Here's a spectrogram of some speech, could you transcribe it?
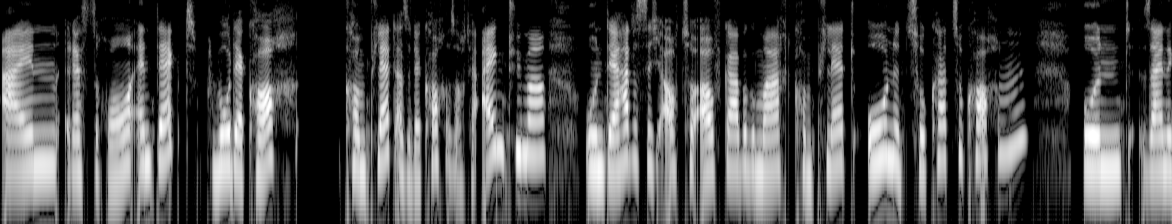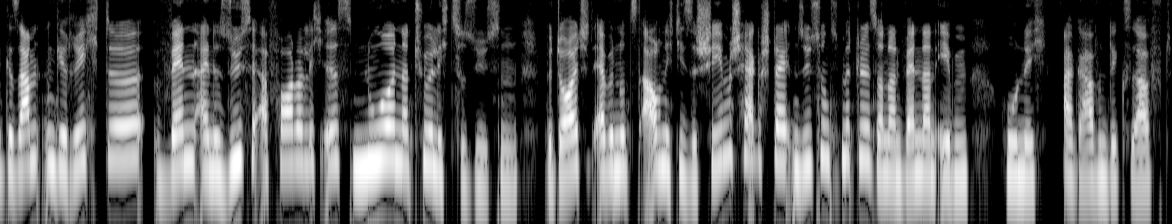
ein Restaurant entdeckt, wo der Koch komplett, also der Koch ist auch der Eigentümer und der hat es sich auch zur Aufgabe gemacht, komplett ohne Zucker zu kochen und seine gesamten Gerichte, wenn eine Süße erforderlich ist, nur natürlich zu süßen. Bedeutet, er benutzt auch nicht diese chemisch hergestellten Süßungsmittel, sondern wenn dann eben Honig, Agavendicksaft,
